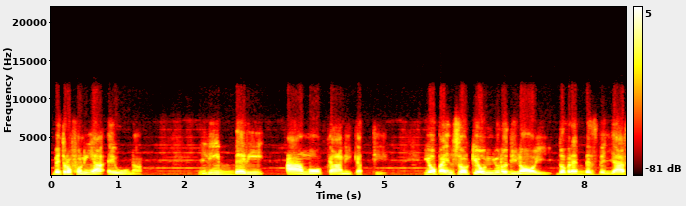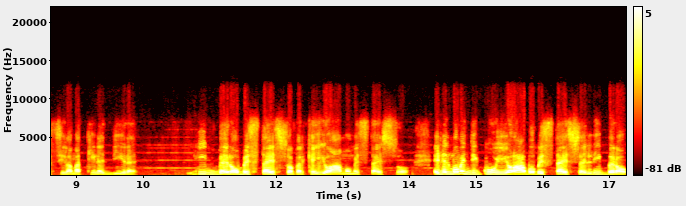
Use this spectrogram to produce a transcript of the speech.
vetrofonia è una. Liberi amo cani cattivi. Io penso che ognuno di noi dovrebbe svegliarsi la mattina e dire libero me stesso perché io amo me stesso. E nel momento in cui io amo me stesso e libero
